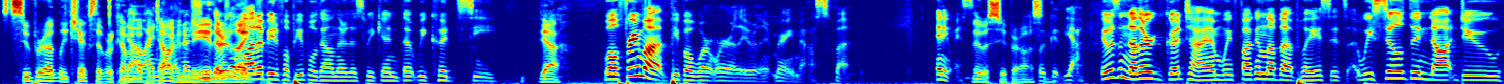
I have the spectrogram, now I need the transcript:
super ugly chicks that were coming up and. I'm talking to not me sure. either. There's a like, lot of beautiful people down there this weekend that we could see. yeah, Well, Fremont people weren't really, really wearing masks, but anyways. it was super awesome. Good- yeah, it was another good time. We fucking love that place. It's we still did not do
